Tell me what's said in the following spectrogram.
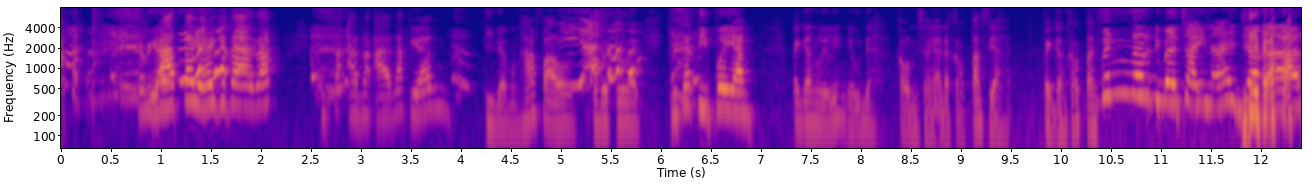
Kelihatan ya kita anak kita anak-anak yang tidak menghafal kebetulan. Kita tipe yang pegang lilin ya udah kalau misalnya ada kertas ya pegang kertas. Bener dibacain aja Iya. kan.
